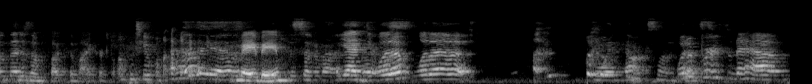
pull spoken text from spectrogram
hope that doesn't fuck the microphone too much. yeah. Maybe. The cinematic Yeah, effects. what a what a When knocks on what a person to have.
